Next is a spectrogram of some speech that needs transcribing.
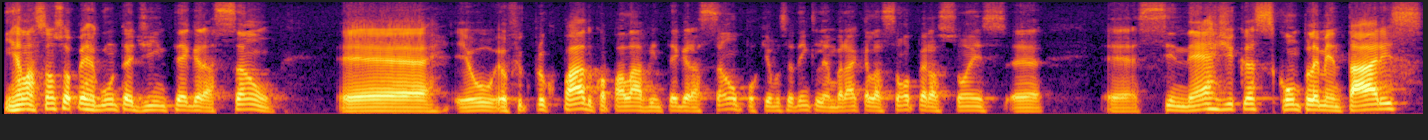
Em relação à sua pergunta de integração, é, eu, eu, fico preocupado com a palavra integração, porque você tem que lembrar que elas são operações é, é, sinérgicas, complementares,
